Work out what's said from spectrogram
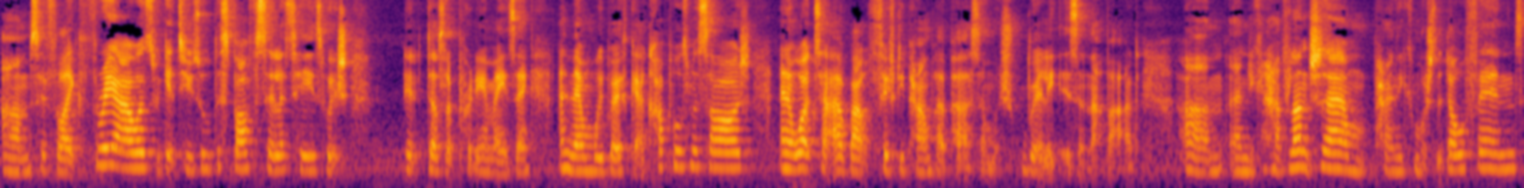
Um, so for like three hours we get to use all the spa facilities which it does look pretty amazing. And then we both get a couples massage and it works out at about 50 pound per person which really isn't that bad. Um, and you can have lunch there and apparently you can watch the dolphins.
